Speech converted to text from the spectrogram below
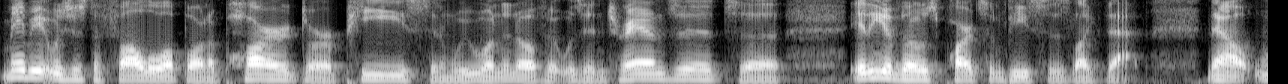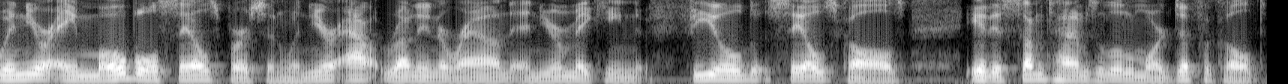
maybe it was just a follow up on a part or a piece and we want to know if it was in transit, uh, any of those parts and pieces like that. Now, when you're a mobile salesperson, when you're out running around and you're making field sales calls, it is sometimes a little more difficult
